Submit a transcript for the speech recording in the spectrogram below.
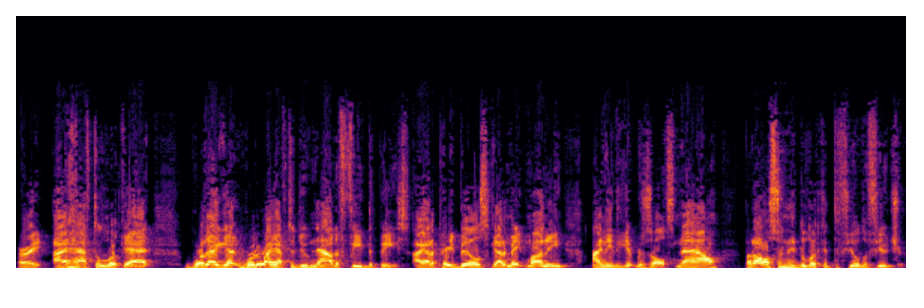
All right. I have to look at what I got. What do I have to do now to feed the beast? I got to pay bills, got to make money. I need to get results now, but I also need to look at the fuel the future.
